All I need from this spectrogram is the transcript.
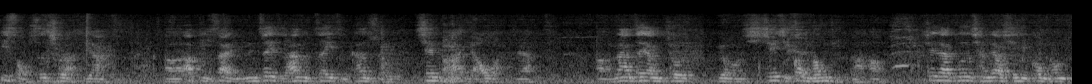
一首诗出来这样。啊啊！比赛，你们这一组他们这一组看谁先把它摇完这样子，啊，那这样就有学习共同体嘛哈。现在不是强调学习共同体，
